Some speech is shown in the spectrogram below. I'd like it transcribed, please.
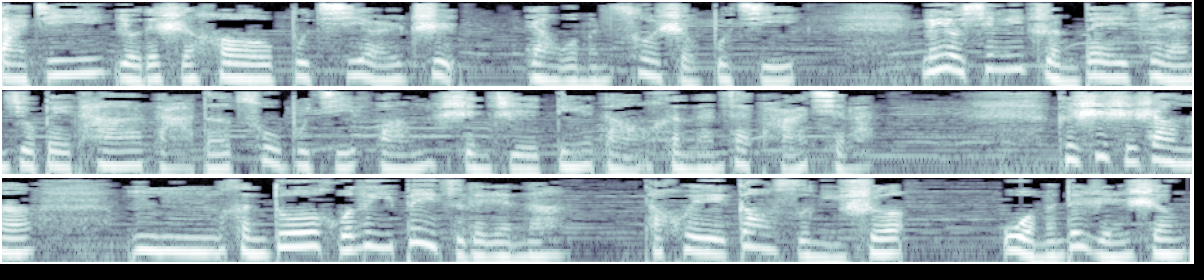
打击有的时候不期而至，让我们措手不及，没有心理准备，自然就被他打得猝不及防，甚至跌倒，很难再爬起来。可事实上呢，嗯，很多活了一辈子的人呢，他会告诉你说，我们的人生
